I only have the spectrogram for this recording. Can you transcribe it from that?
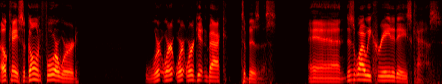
Okay, so going forward, we're, we're, we're, we're getting back to business. And this is why we created A's Cast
